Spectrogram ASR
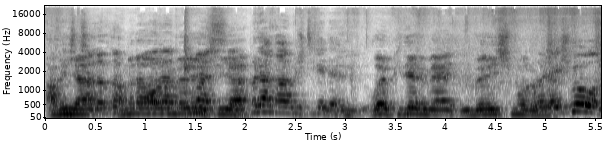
Abi ya amına koyun böyle işi ya. Bırak abi işte gidelim. Koyup gidelim ya. Böyle iş mi olur ya? iş mi olur?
